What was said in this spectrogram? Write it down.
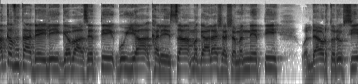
Akka fataa deeyilii gabaasetti guyyaa kaleessaa magaalaa Shaashamanneetti waldaa Ortodoksii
